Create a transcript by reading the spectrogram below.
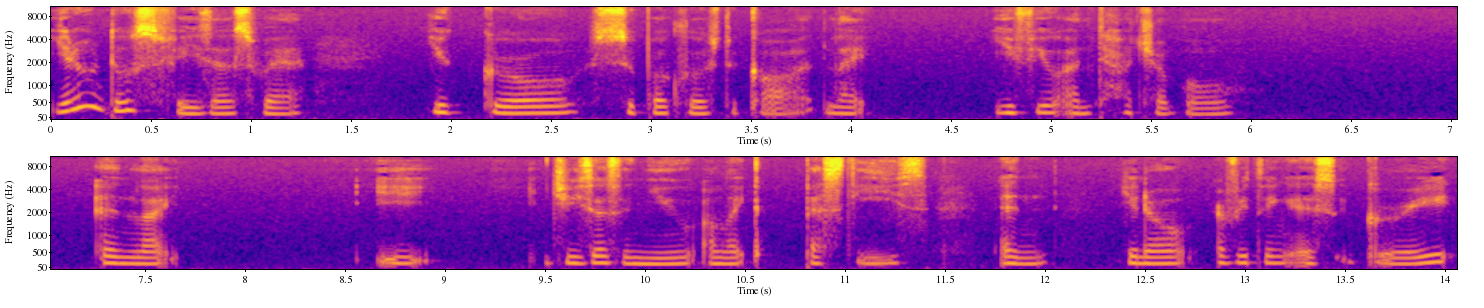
you know those phases where you grow super close to God. Like you feel untouchable. And like you, Jesus and you are like besties. And you know everything is great.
